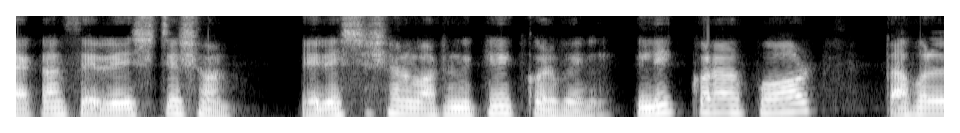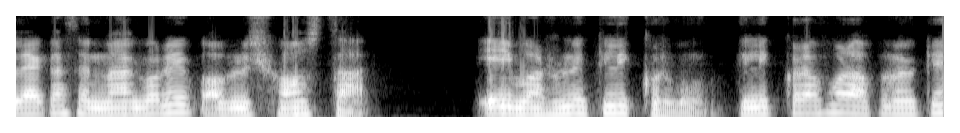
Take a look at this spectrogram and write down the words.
লেখা আছে রেজিস্ট্রেশন এই রেজিস্ট্রেশন বাটনে ক্লিক করবেন। ক্লিক করার পর তারপরে লেখা আছে নাগরিক অবলিক সংস্থা। এই বাটনে ক্লিক করবেন। ক্লিক করার পর আপনাকে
